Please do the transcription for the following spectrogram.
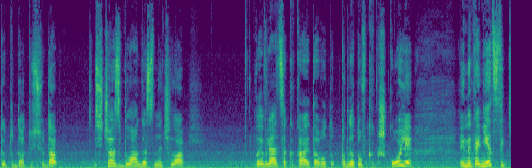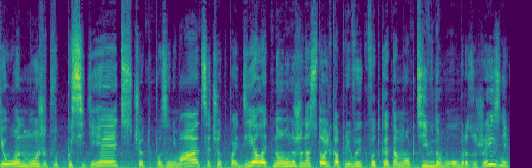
то туда, то сюда. Сейчас, благо, начала появляться какая-то вот подготовка к школе, и, наконец-таки, он может вот посидеть, что-то позаниматься, что-то поделать, но он уже настолько привык вот к этому активному образу жизни,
